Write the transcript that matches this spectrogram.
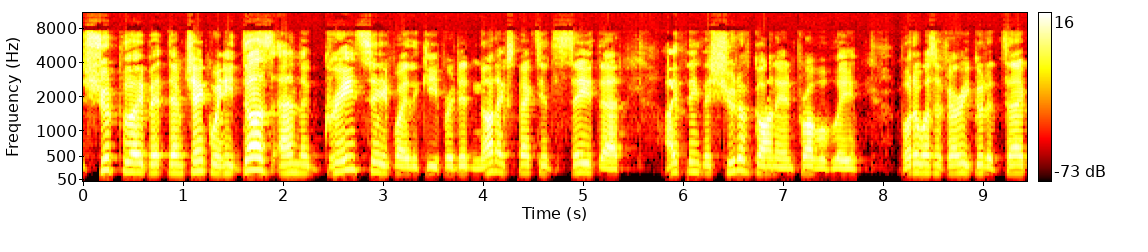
should play bit Demchenko, and he does, and a great save by the keeper. Did not expect him to save that. I think they should have gone in, probably, but it was a very good attack,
